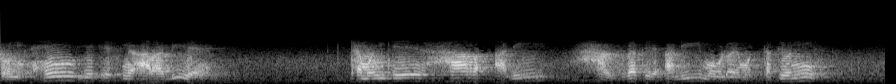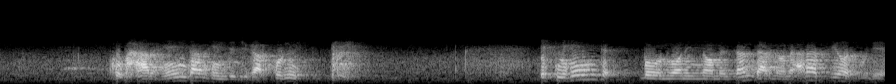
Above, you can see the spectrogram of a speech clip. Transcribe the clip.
چون هند یک اسم عربیه. کما اینکه هر علی حضرت علی مولای متقیان نیست. خب هر هند هم هند جگرخور نیست. اسم هند به عنوان نام زن در نام عرب زیاد بوده.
